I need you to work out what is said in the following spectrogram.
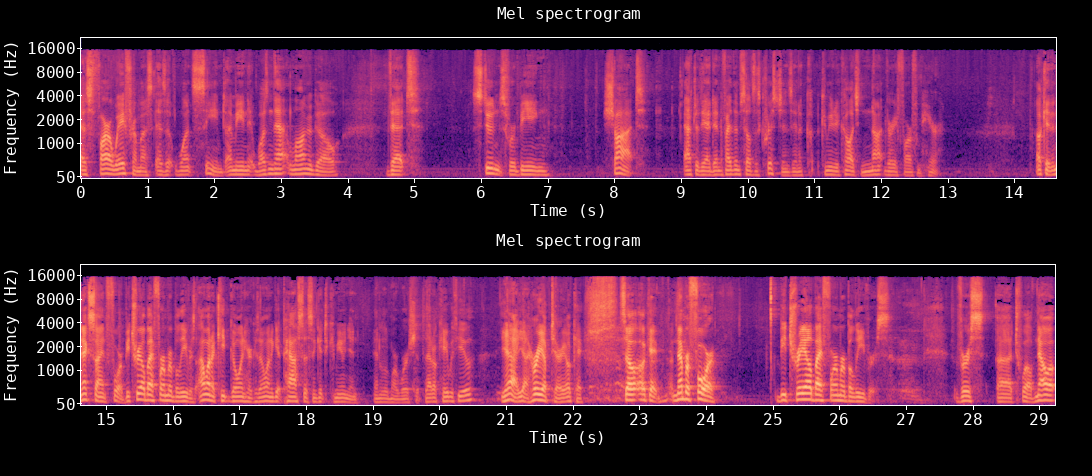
as far away from us as it once seemed. I mean, it wasn't that long ago that students were being shot after they identified themselves as Christians in a community college not very far from here. Okay, the next sign, four betrayal by former believers. I want to keep going here because I want to get past this and get to communion and a little more worship. Is that okay with you? Yeah, yeah. Hurry up, Terry. Okay. So, okay, number four betrayal by former believers. Verse uh, 12. Now, a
